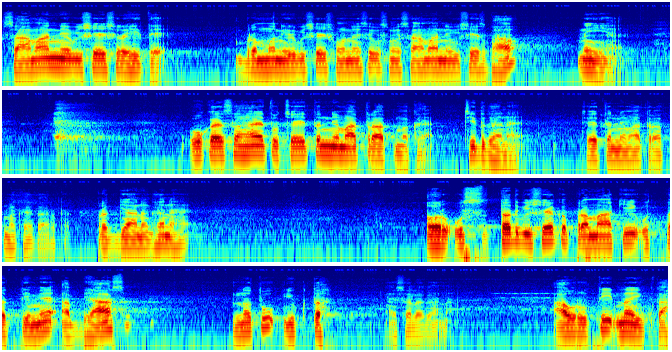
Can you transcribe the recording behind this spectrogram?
सामान्य विशेष रहित। ब्रह्म निर्विशेष होने से उसमें सामान्य विशेष भाव नहीं है। वो कैसा है तो चैतन्य मात्रात्मक है, चिद घन है। चैतन्य मात्रात्मक है का अर्थ? प्रज्ञान घन है। और उस तद विषयक प्रमा की उत्पत्ति में अभ्यास न तो युक्त, ऐसा लगाना। आवृत्ति न युक्ता।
